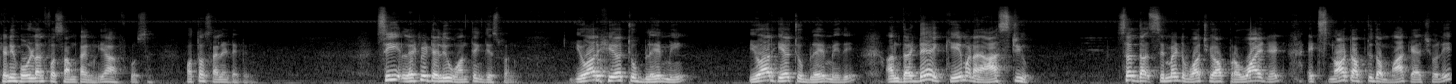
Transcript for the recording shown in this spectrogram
Can you hold on for some time yeah of course మొత్తం సైలెంట్ అయిపోయింది. See let me tell you one thing this one you are here to blame me you are here to blame ఇది and that day I came and I asked you sir the cement what you are provided it's not up to the mark actually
